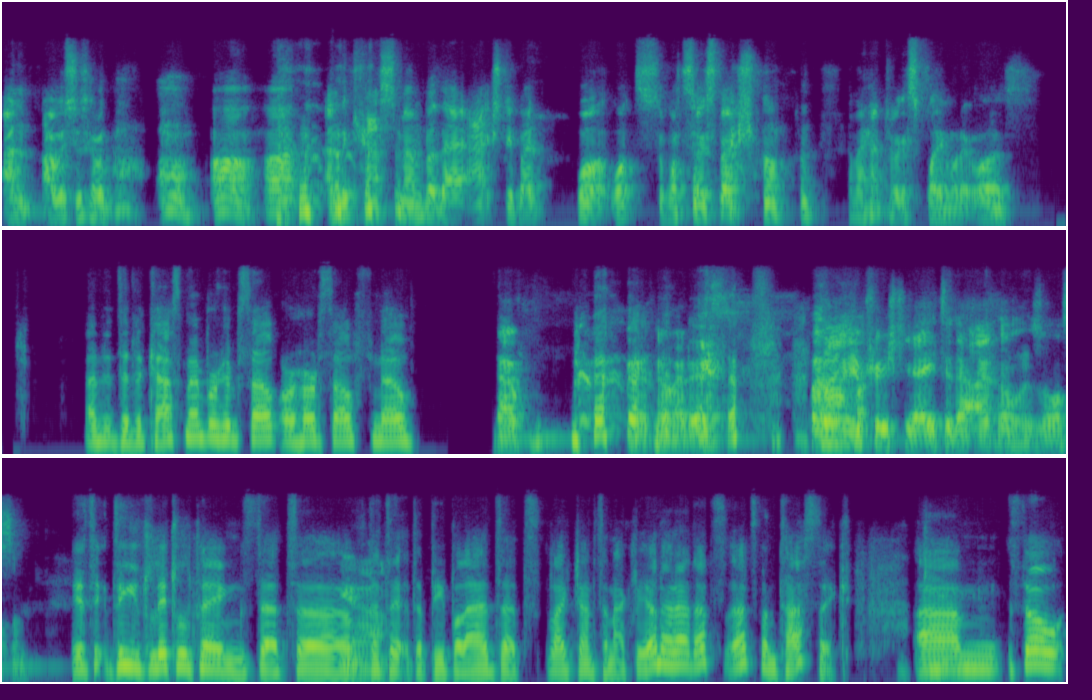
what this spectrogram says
and I was just going, oh, oh, oh, and the cast member there actually went, what, what's what's so special? and I had to explain what it was. and did the cast member himself or herself know? No, I had no idea, but I appreciated it. I thought it was awesome. It's these little things that uh, Yeah. that the, people add that like Jonathan Ackley. Oh no, that, that's that's fantastic. Um, so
